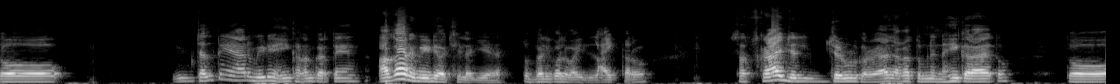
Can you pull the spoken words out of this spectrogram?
तो चलते हैं यार वीडियो यहीं ख़त्म करते हैं। अगर वीडियो अच्छी लगी है तो बिल्कुल भाई लाइक करो। सब्सक्राइब ज़रूर करो यार, अगर तुमने नहीं करा है तो। तो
